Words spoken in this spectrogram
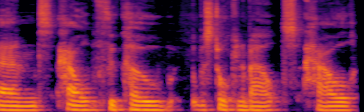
and how Foucault was talking about how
